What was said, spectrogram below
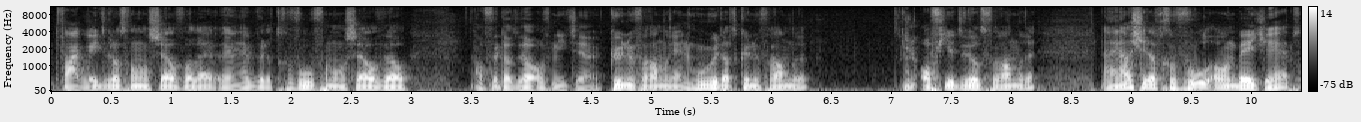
vaak weten we dat van onszelf wel, hè, en hebben we dat gevoel van onszelf wel, of we dat wel of niet kunnen veranderen en hoe we dat kunnen veranderen. En of je het wilt veranderen. Nou, en als je dat gevoel al een beetje hebt,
